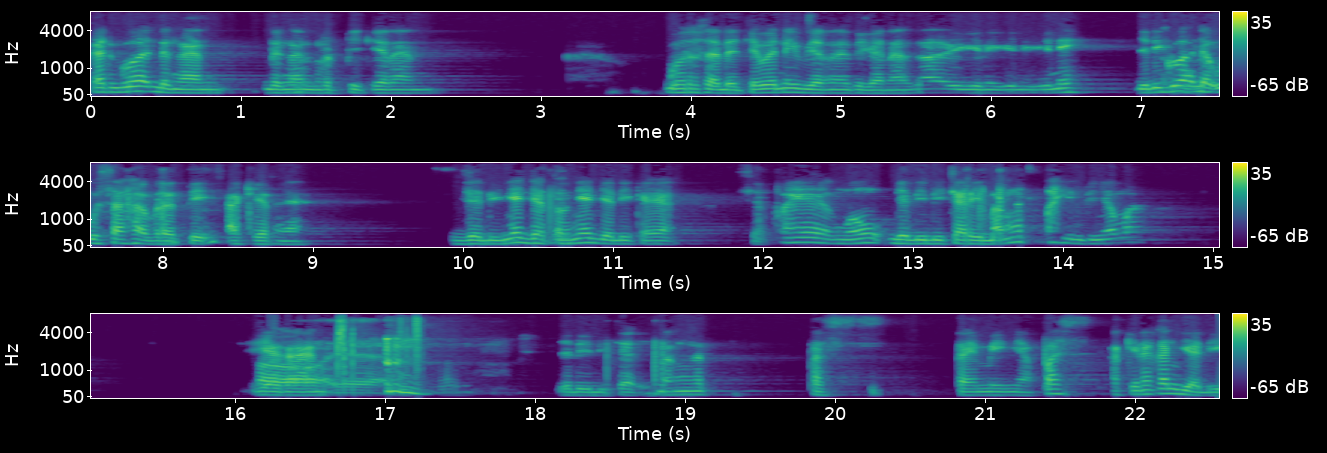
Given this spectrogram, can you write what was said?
kan gua dengan dengan berpikiran gua harus ada cewek nih biar nanti gak nakal gini gini gini. Jadi gua ada usaha berarti akhirnya. Jadinya jatuhnya jadi kayak siapa ya yang mau? Jadi dicari banget lah intinya mah. Iya kan? Oh, iya. jadi dicari banget. Pas timingnya pas akhirnya kan jadi.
